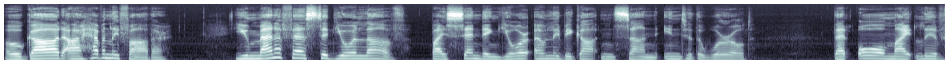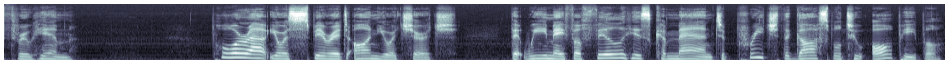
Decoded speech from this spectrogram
O God, our Heavenly Father, you manifested your love by sending your only begotten Son into the world, that all might live through him. Pour out your Spirit on your Church, that we may fulfill his command to preach the gospel to all people.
